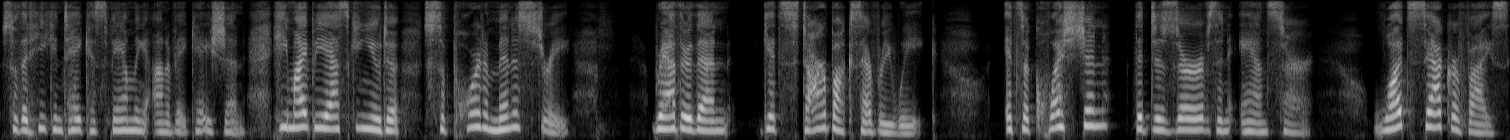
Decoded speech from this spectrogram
so that he can take his family on a vacation. He might be asking you to support a ministry rather than get Starbucks every week. It's a question that deserves an answer. What sacrifice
